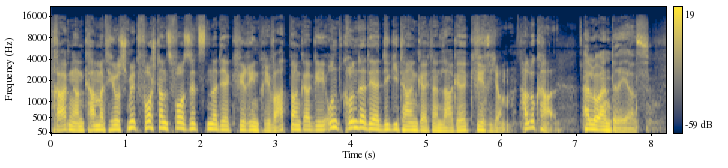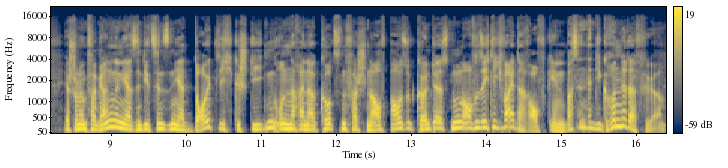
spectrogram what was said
Fragen an Karl Matthäus Schmidt, Vorstandsvorsitzender der Quirin Privatbank AG und Gründer der digitalen Geldanlage Quirion. Hallo Karl. Hallo Andreas. Ja, schon im vergangenen Jahr sind die Zinsen ja deutlich gestiegen und nach einer kurzen Verschnaufpause könnte es nun offensichtlich weiter raufgehen. Was sind denn die Gründe dafür?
